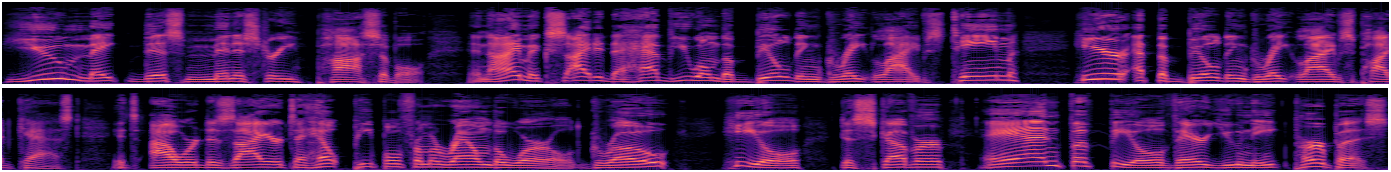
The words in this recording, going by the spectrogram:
You make this ministry possible. And I'm excited to have you on the Building Great Lives team here at the Building Great Lives podcast. It's our desire to help people from around the world grow, heal, discover, and fulfill their unique purpose.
